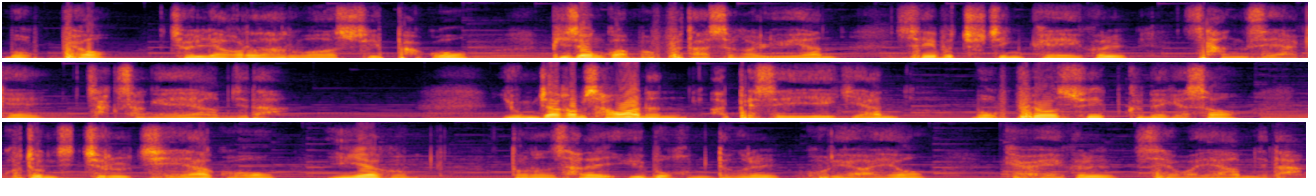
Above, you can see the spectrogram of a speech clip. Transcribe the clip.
목표, 전략으로 나누어 수립하고 비전과 목표 달성을 위한 세부 추진 계획을 상세하게 작성해야 합니다. 융자금 상환은 앞에서 얘기한 목표 수입 금액에서 고정 지출을 제외하고 잉여금 또는 사내 유보금 등을 고려하여 계획을 세워야 합니다.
